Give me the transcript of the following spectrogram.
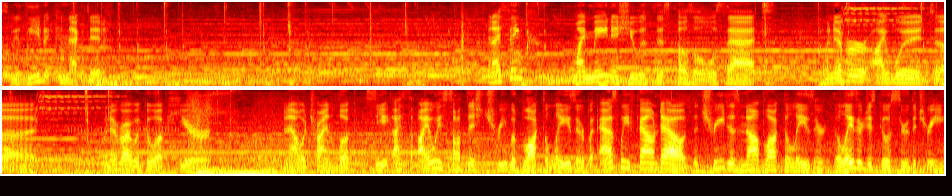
So we leave it connected. And I think my main issue with this puzzle was that whenever I would, uh, Whenever I would go up here, and I would try and look, see, I, I always thought this tree would block the laser, but as we found out, the tree does not block the laser. The laser just goes through the tree.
